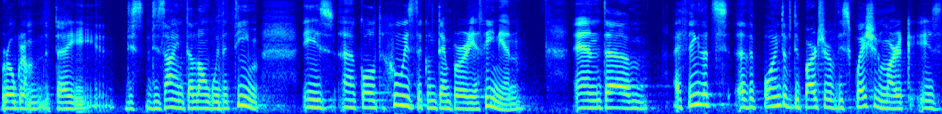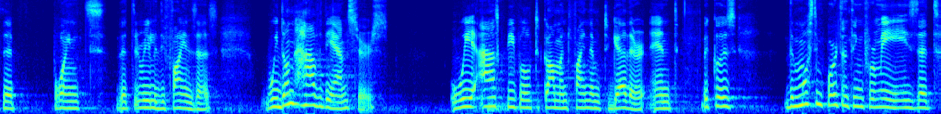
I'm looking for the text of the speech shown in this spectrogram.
program that I designed along with the team, is uh, called Who is the Contemporary Athenian? And um, I think that's uh, the point of departure of this question mark is the point that really defines us. We don't have the answers. We ask people to come and find them together. And because the most important thing for me is that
